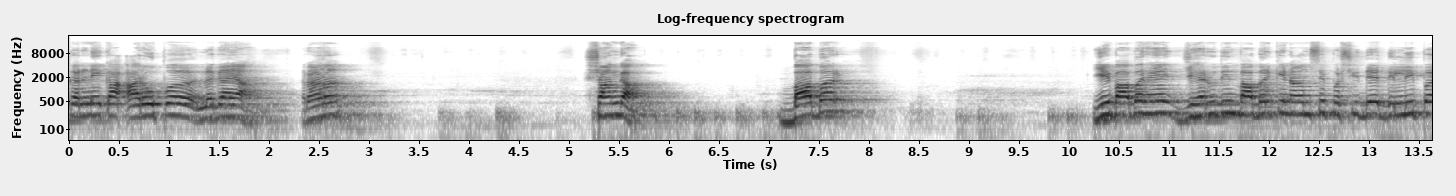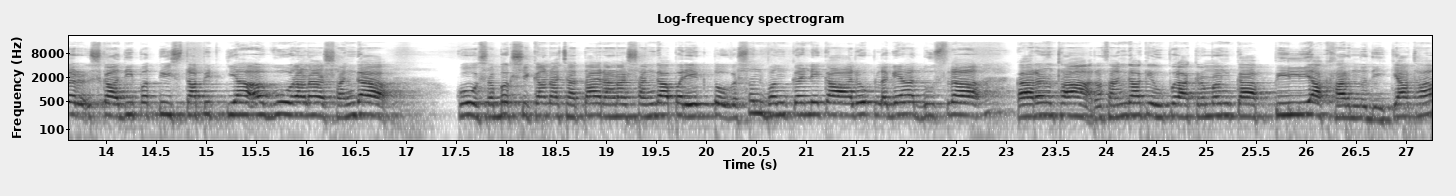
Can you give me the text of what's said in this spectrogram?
करने का आरोप लगाया। राणा शांगा, बाबर, ये बाबर है, जहरुद्दीन बाबर के नाम से प्रसिद्ध है, दिल्ली पर इसका अधिपति स्थापित किया, अब वो राणा शांगा को सबक सिखाना चाहता है। राणा सांगा पर एक तो वसन भंग करने का आरोप लगाया। दूसरा कारण था रसांगा के ऊपर आक्रमण का पीलिया खार नदी। क्या था?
